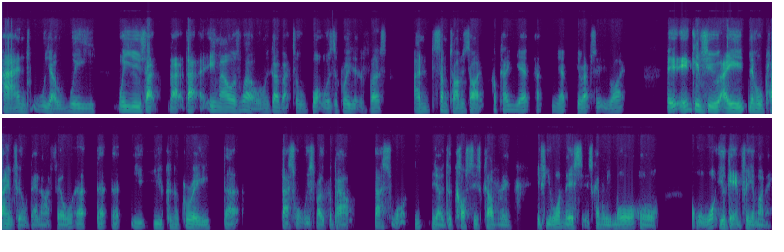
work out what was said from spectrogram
and you know we we use that that that email as well when we go back to what was agreed at the first. And sometimes it's like, okay, yeah, that, yeah, you're absolutely right. It, it, gives you a level playing field. Then I feel uh, that that you, you can agree that that's what we spoke about. That's what you know the cost is covering. If you want this, it's going to be more, or or what you're getting for your money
